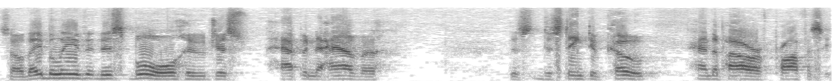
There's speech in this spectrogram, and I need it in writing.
So they believe that this bull, who just happened to have a, this distinctive coat, had the power of prophecy.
